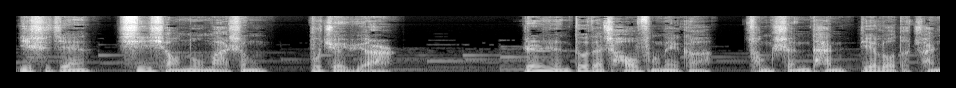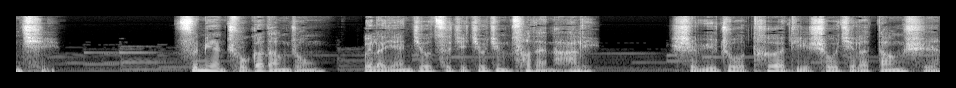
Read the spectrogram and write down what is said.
一时间，嬉笑怒骂声不绝于耳，人人都在嘲讽那个从神坛跌落的传奇。四面楚歌当中，为了研究自己究竟错在哪里，史玉柱特地收集了当时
